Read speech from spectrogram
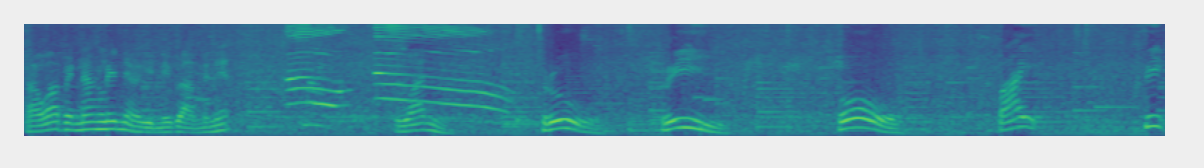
เราว่าไปนั่งเล่นอย่างอื่นดีกว่าไหมเนี่ย one two three four five six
